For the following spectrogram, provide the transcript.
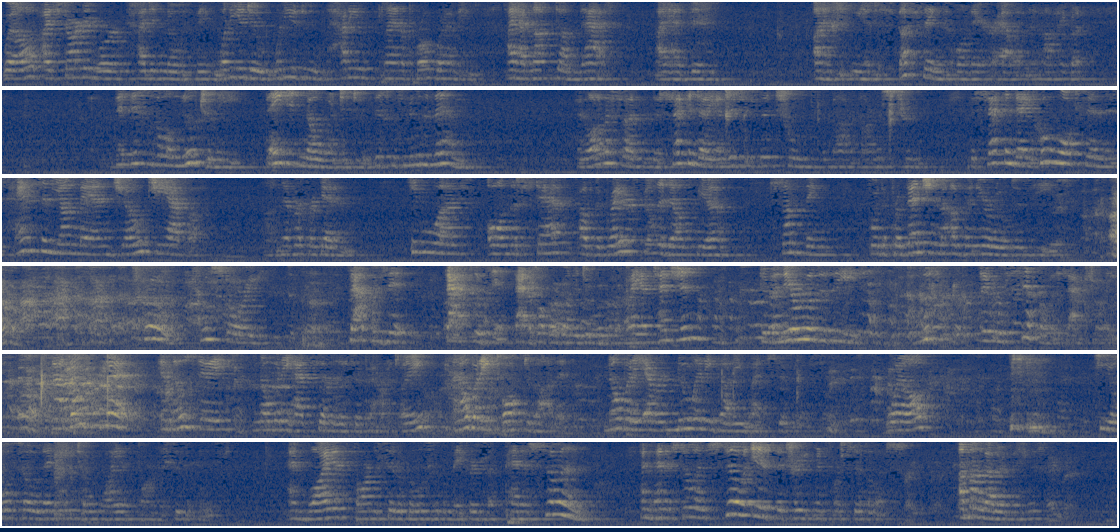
Well, I started work. I didn't know a thing. What do you do? What do you do? How do you plan a programming? I had not done that. I had been, I had, we had discussed things on air, Alan and I, but this was all new to me. They didn't know what to do. This was new to them. And all of a sudden, the second day, and this is the truth, the God honest truth. The second day, who walks in? This handsome young man, Joe Chiappa. I'll never forget him. He was on the staff of the Greater Philadelphia something for the prevention of venereal disease. true, true story. That was it. That was it. That's what we're going to do. We're going to pay attention to venereal disease, which it was syphilis actually. Now don't forget, in those days, nobody had syphilis apparently. Nobody talked about it. Nobody ever knew anybody who had syphilis. Well, he also led me to Wyeth Pharmaceuticals. And Wyeth Pharmaceuticals were the makers of penicillin and penicillin still is the treatment for syphilis, among other things.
